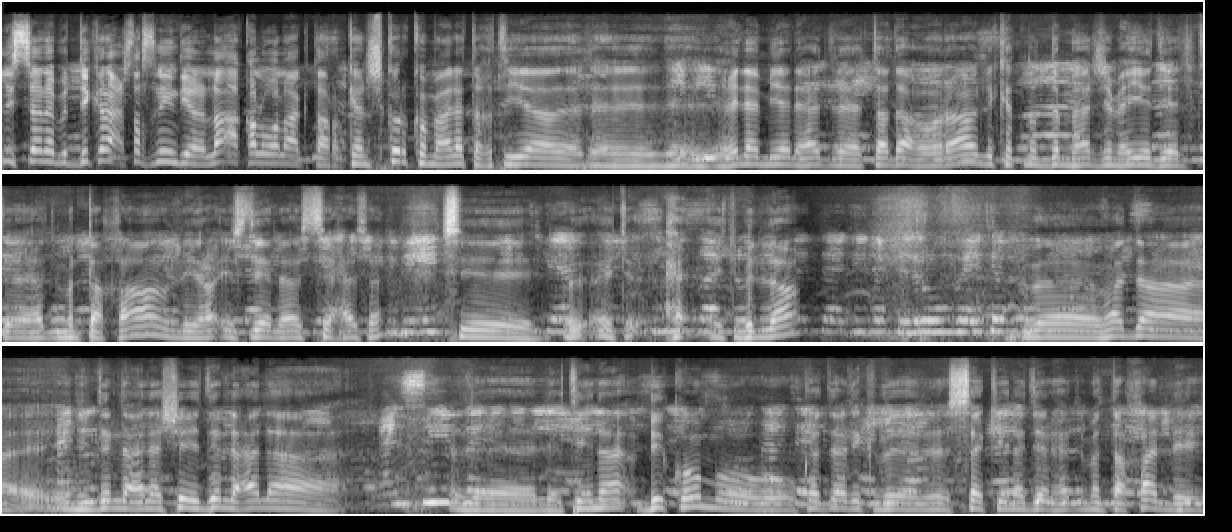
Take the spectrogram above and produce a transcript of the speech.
للسنة بالذكرى 10 سنين ديالها لا أقل ولا أكثر. كنشكركم على تغطية الاعلاميه لهذه التظاهرة اللي كتنظمها الجمعية ديال هذه المنطقة واللي رئيس ديالها السي حسن سي يتبلى وهذا يعني يدل على شيء يدل على الاعتناء بكم وكذلك بالساكنة ديال هذه المنطقة اللي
